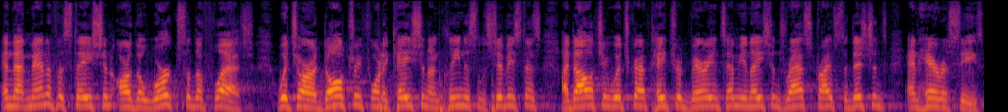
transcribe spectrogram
And that manifestation are the works of the flesh, which are adultery, fornication, uncleanness, lasciviousness, idolatry, witchcraft, hatred, variance, emulations, wrath, strife, seditions, and heresies.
